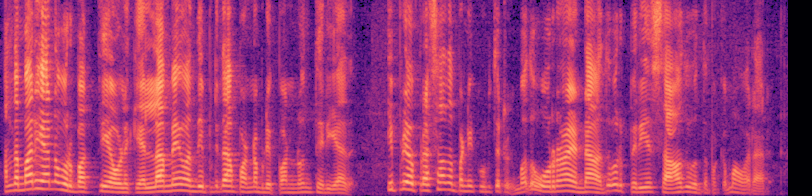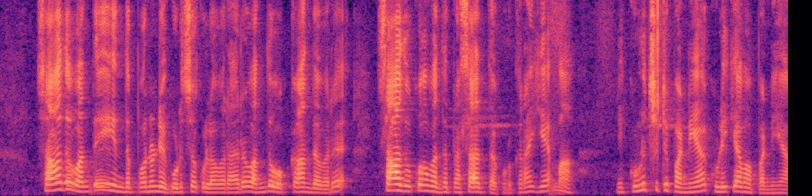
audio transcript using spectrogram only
அந்த மாதிரியான ஒரு பக்தி அவளுக்கு. எல்லாமே வந்து இப்படி தான் பண்ண அப்படி பண்ணணும்னு தெரியாது. இப்படி அவள் பிரசாதம் பண்ணி கொடுத்துட்டு இருக்கும்போது ஒரு நாள் என்ன ஆகுது? ஒரு பெரிய சாது அந்த பக்கமாக வராரு. சாது வந்து இந்த பொண்ணுடைய குடிசைக்குள்ளே வராரு. வந்து உட்காந்தவர் சாதுக்கும் அந்த பிரசாதத்தை கொடுக்குறான். ஏம்மா நீ குளிச்சுட்டு பண்ணியா குளிக்காமல் பண்ணியா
